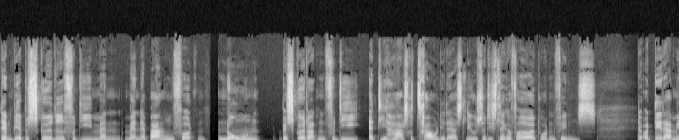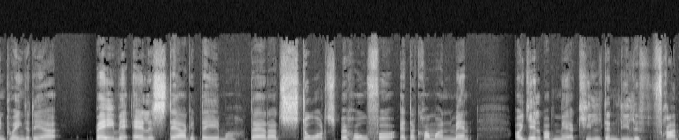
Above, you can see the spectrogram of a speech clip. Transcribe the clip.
den bliver beskyttet, fordi man, man er bange for den. Nogen beskytter den, fordi at de har så travlt i deres liv, så de slet ikke har fået øje på, at den findes. Og det, der er min pointe, det er, bag ved alle stærke damer, der er der et stort behov for, at der kommer en mand og hjælper dem med at kilde den lille frem.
